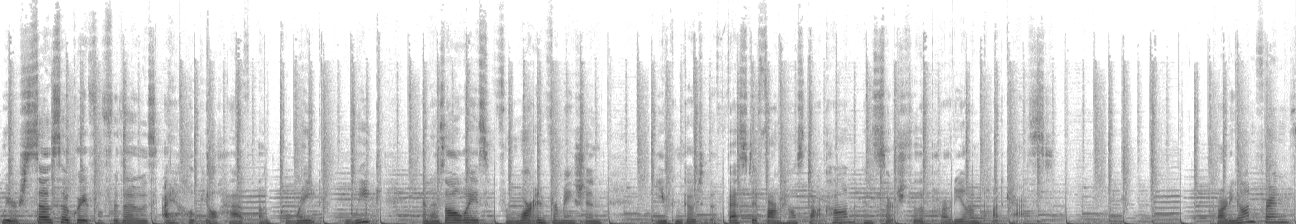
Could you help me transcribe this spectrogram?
We are so, so grateful for those. I hope y'all have a great week. And as always, for more information, you can go to thefestivefarmhouse.com and search for the Party On podcast. Party on, friends!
